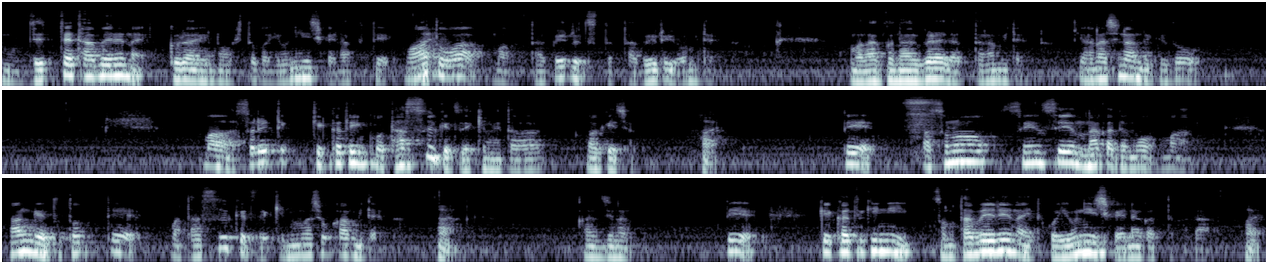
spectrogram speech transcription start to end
もう絶対食べれないぐらいの人が4人しかいなくて、まあ、はいあとは、まあ、食べるっつったら食べるよみたいな、まあ、なくなるぐらいだったらみたいなっていう話なんだけどまあそれって結果的にこう多数決で決めたわけじゃん。はい。で、まあ、その先生の中でも、まあ、アンケート取って、まあ、多数決で決めましょうかみたいはない感じなの。で結果的にその食べれないとこ4人しかいなかったから、はい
